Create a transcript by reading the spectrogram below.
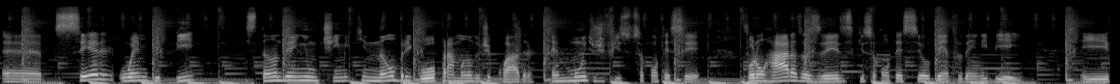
é, ser o MVP estando em um time que não brigou para mando de quadra. É muito difícil isso acontecer. Foram raras as vezes que isso aconteceu dentro da NBA. E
